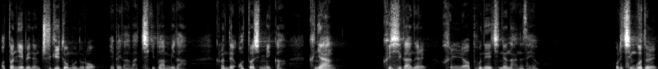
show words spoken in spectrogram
어떤 예배는 주기도문으로 예배가 마치기도 합니다. 그런데 어떠십니까? 그냥 그 시간을 흘려 보내지는 않으세요? 우리 친구들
